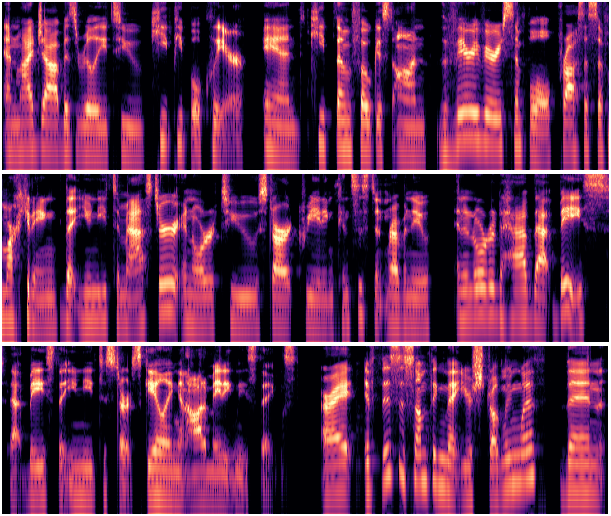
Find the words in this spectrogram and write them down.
And my job is really to keep people clear and keep them focused on the very, very simple process of marketing that you need to master in order to start creating consistent revenue and in order to have that base, that base that you need to start scaling and automating these things. All right. If this is something that you're struggling with, then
